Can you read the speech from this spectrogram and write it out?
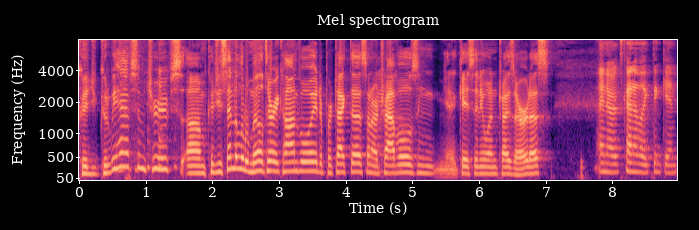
could you, could we have some troops? Um, could you send a little military convoy to protect us on our travels in, in case anyone tries to hurt us?" I know it's kind of like thinking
